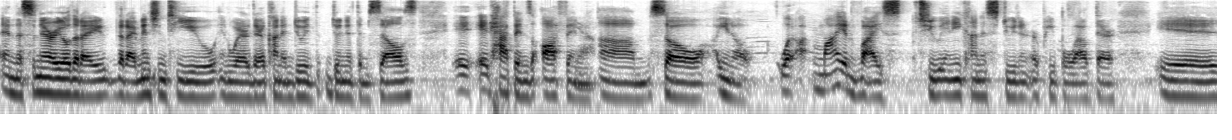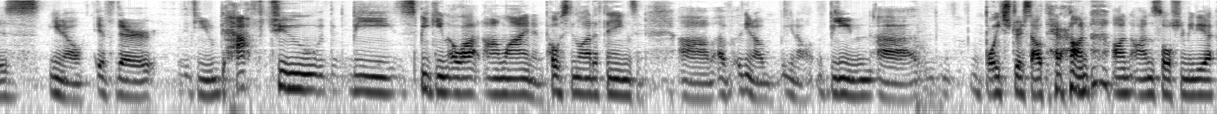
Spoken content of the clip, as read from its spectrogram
in the scenario that I that I mentioned to you, and where they're kind of doing doing it themselves, it, it happens often. Yeah. Um, so, you know, what my advice to any kind of student or people out there is, you know, if they're if you have to be speaking a lot online and posting a lot of things and um, of you know you know being uh, boisterous out there on, on on social media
